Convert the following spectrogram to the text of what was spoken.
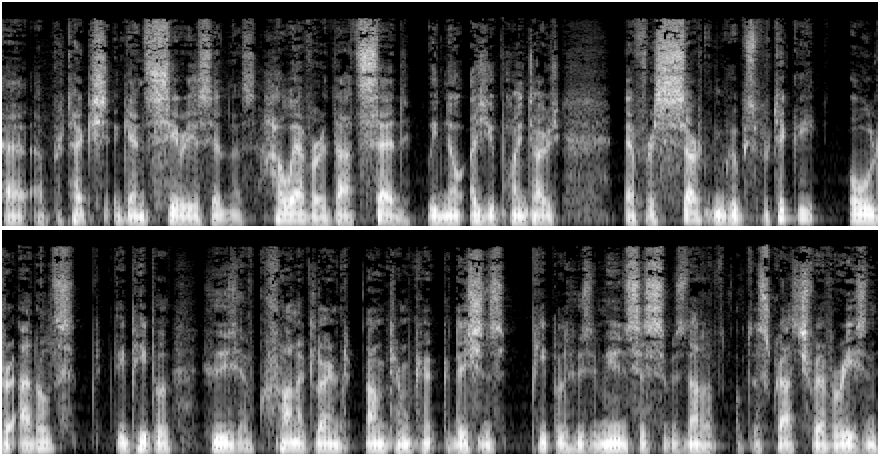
a, a protection against serious illness. However, that said, we know, as you point out, uh, for certain groups, particularly older adults, particularly people who have chronic long term conditions, people whose immune system is not up, up to scratch for whatever reason,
